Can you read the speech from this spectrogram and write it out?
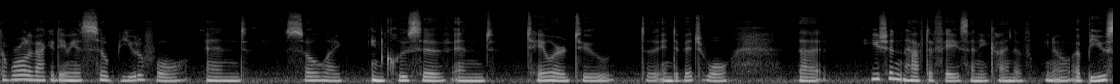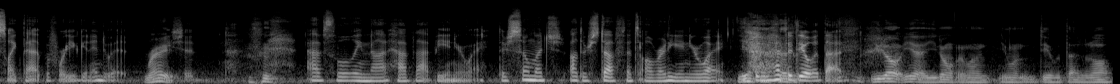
the world of academia is so beautiful and so like inclusive and tailored to the individual that you shouldn't have to face any kind of, you know, abuse like that before you get into it. Right. You should absolutely not have that be in your way. There's so much other stuff that's already in your way. You shouldn't have to deal with that. You don't. Yeah, you don't want. You don't want to deal with that at all.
